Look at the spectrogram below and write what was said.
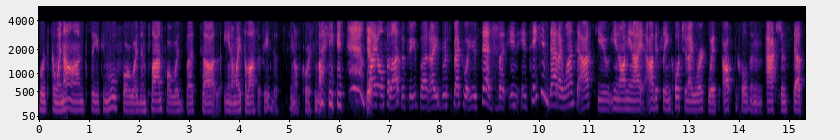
what's going on, so you can move forward and plan forward. But uh, you know, my philosophy, that's you know, of course, my yeah. my own philosophy. But I respect what you said. But in, in taking that, I wanted to ask you, you know, I mean, I obviously in coaching, I work with obstacles and action steps.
